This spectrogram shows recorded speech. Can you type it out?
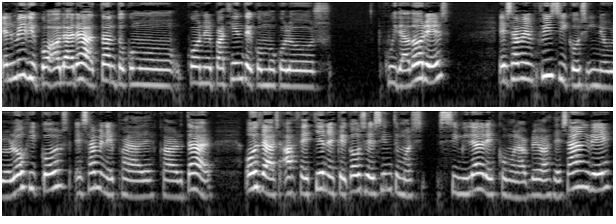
El médico hablará tanto como con el paciente como con los cuidadores, exámenes físicos y neurológicos, exámenes para descartar otras afecciones que causen síntomas similares como las pruebas de sangre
